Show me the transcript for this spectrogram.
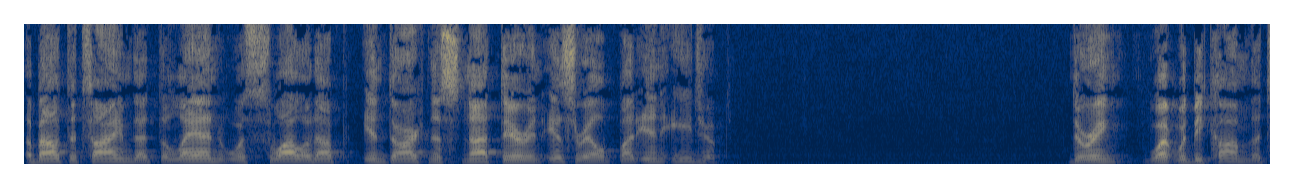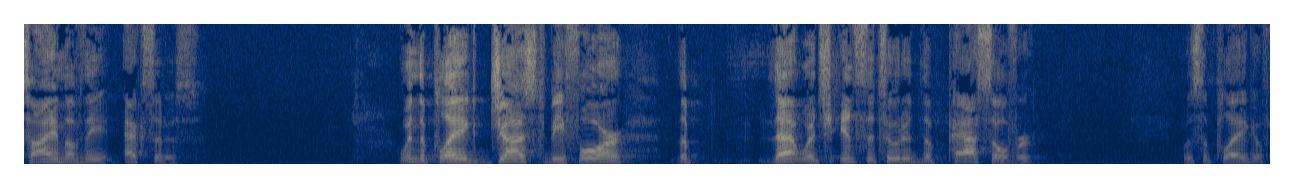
about the time that the land was swallowed up in darkness, not there in Israel, but in Egypt. During what would become the time of the Exodus. When the plague just before the, that which instituted the Passover was the plague of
